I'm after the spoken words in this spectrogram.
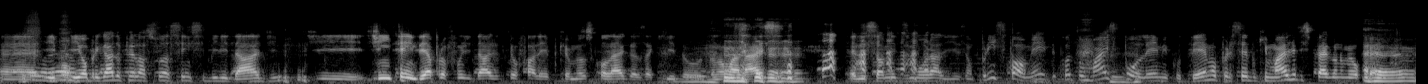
É, e, e, obrigado pela sua sensibilidade de, de entender a profundidade do que eu falei, porque meus colegas aqui do, do Nomanais, eles só me desmoralizam. Principalmente, quanto mais polêmico o tema, eu percebo que mais eles pegam no meu pé. É.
